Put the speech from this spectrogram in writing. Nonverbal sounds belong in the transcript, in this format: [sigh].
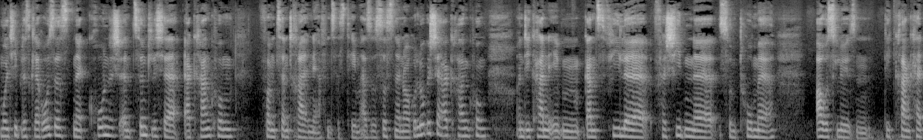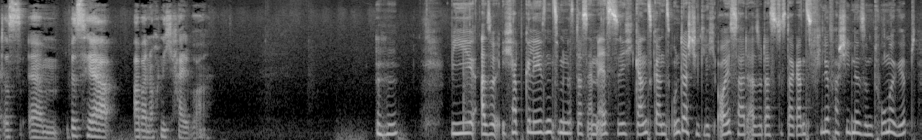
Multiple Sklerose ist eine chronisch entzündliche Erkrankung vom zentralen Nervensystem. Also es ist eine neurologische Erkrankung und die kann eben ganz viele verschiedene Symptome auslösen. Die Krankheit ist ähm, bisher aber noch nicht heilbar. Mhm wie, also ich habe gelesen zumindest, dass MS sich ganz, ganz unterschiedlich äußert, also dass es da ganz viele verschiedene Symptome gibt.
